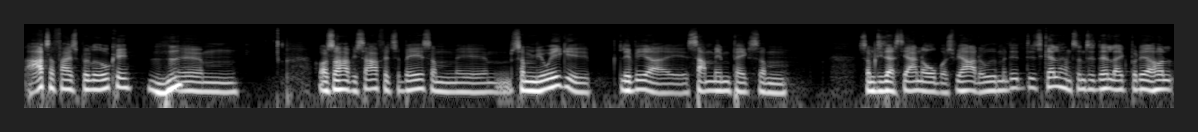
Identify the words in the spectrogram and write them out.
Art har faktisk spillet okay. Mm-hmm. Mm. Øhm, og så har vi Sarfe tilbage, som, øh, som jo ikke leverer øh, samme impact som, som de der stjerneorbers, vi har derude. Men det, det skal han sådan set heller ikke på det her hold.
